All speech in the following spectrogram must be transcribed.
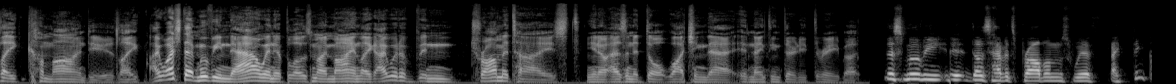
Like, come on, dude. Like, I watch that movie now and it blows my mind. Like, I would have been traumatized, you know, as an adult watching that in 1933. But This movie it does have its problems with I think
